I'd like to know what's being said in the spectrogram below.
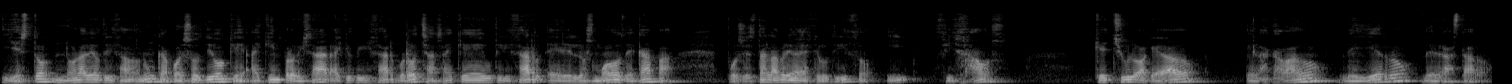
Y esto no lo había utilizado nunca, por eso os digo que hay que improvisar, hay que utilizar brochas, hay que utilizar eh, los modos de capa. Pues esta es la primera vez que lo utilizo. Y fijaos, qué chulo ha quedado el acabado de hierro desgastado.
